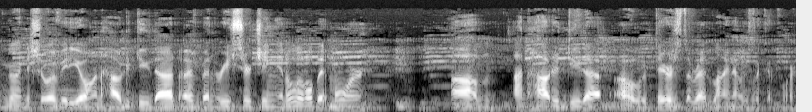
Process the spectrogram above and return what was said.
I'm going to show a video on how to do that. I've been researching it a little bit more. um, on how to do that. Oh, there's the red line I was looking for.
